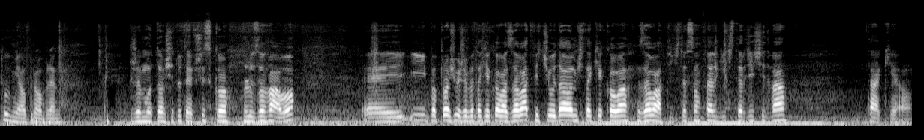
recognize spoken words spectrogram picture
Tu miał problem że mu to się tutaj wszystko luzowało Yy, i poprosił, żeby takie koła załatwić i udało mi się takie koła załatwić. To są felgi 42 takie o.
